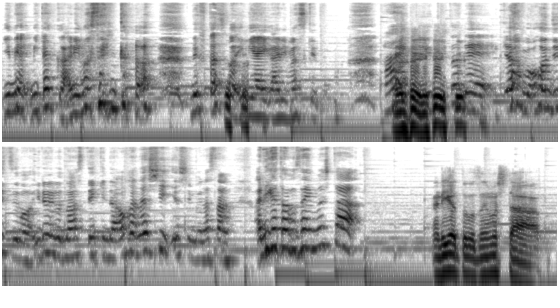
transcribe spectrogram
夢見たくありませんか？で、二つの意味合いがありますけども。はい。ということで、今日も本日もいろいろな素敵なお話、吉村さん、ありがとうございました。ありがとうございました。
